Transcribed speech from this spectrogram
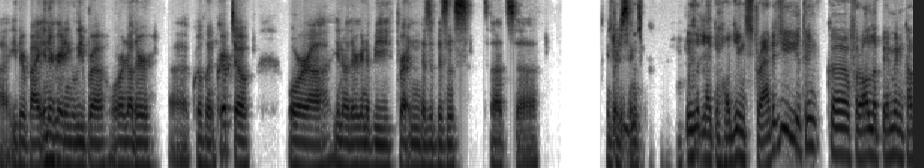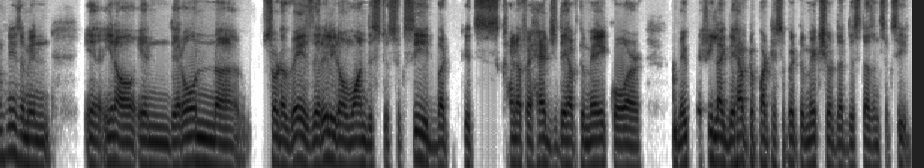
uh, either by integrating Libra or another uh, equivalent crypto, or uh, you know they're going to be threatened as a business. So that's uh, interesting. So is, it, like a hedging strategy? You think for all the payment companies? I mean, you know, in their own sort of ways. They really don't want this to succeed but it's kind of a hedge they have to make or maybe they feel like they have to participate to make sure that this doesn't succeed.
